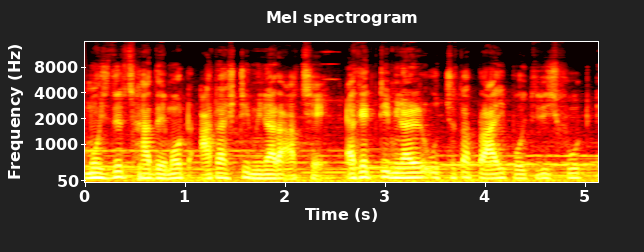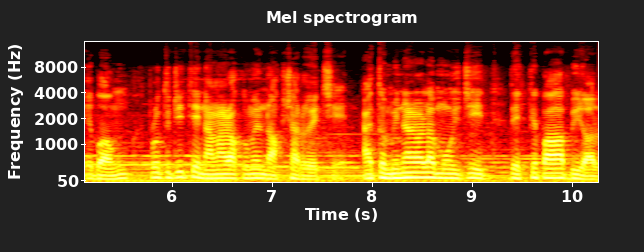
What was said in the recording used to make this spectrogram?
মসজিদের ছাদে মোট আঠাশটি মিনার আছে। এক একটি মিনারের উচ্চতা প্রায় পঁয়ত্রিশ ফুট এবং প্রতিটিতে নানা রকমের নকশা রয়েছে। এত মিনারওয়ালা মসজিদ দেখতে পাওয়া বিরল।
